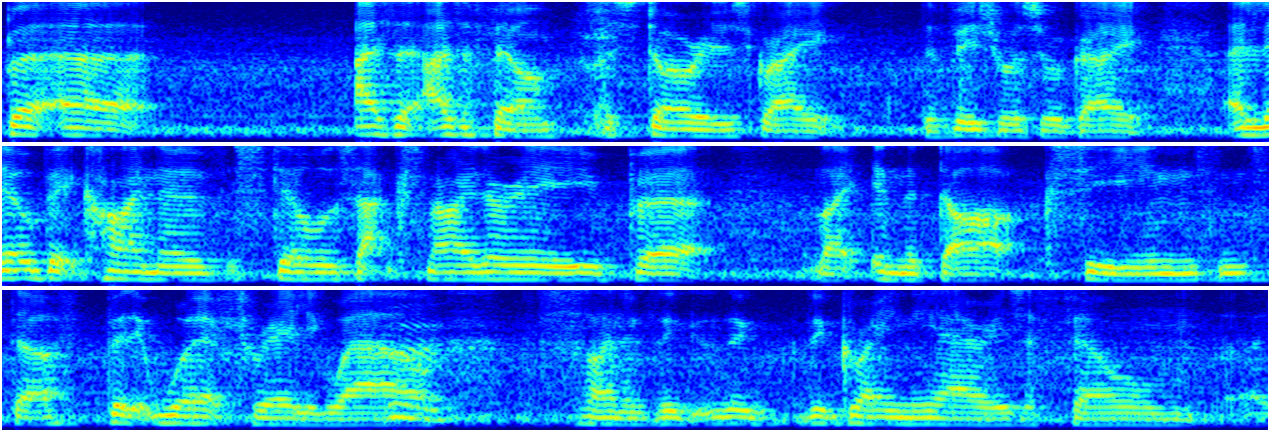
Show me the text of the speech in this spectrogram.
but uh, as a as a film, the story was great. The visuals were great. A little bit kind of still Zack Snydery, but like in the dark scenes and stuff. But it worked really well. Kind of the, the the grainy areas of film uh,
